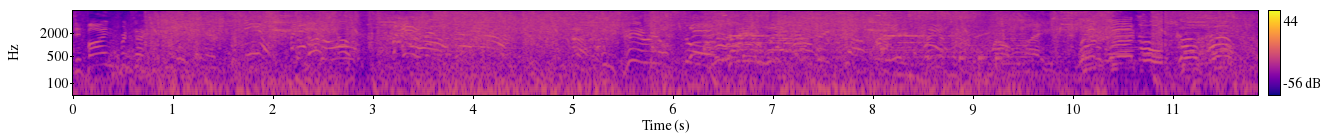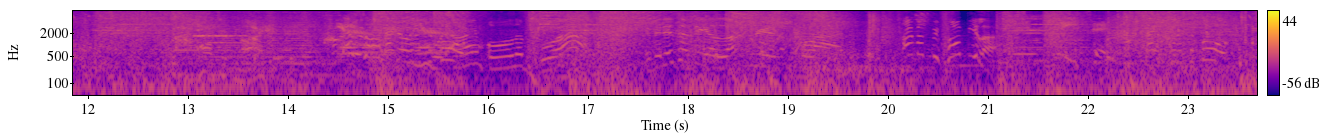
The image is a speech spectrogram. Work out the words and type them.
Divine protection! Shield! Pistol! Demon Slayer! Imperial sword! Well played. Where's Eagle? Go home! Yes, I'll show you what I'm all about. If it isn't the illustrious clan, I must be popular. Eat it. Thanks for the support.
